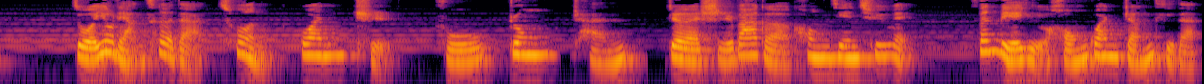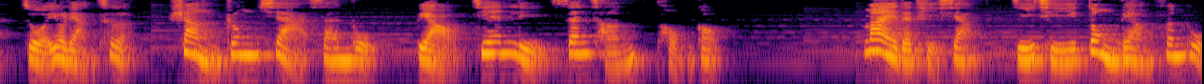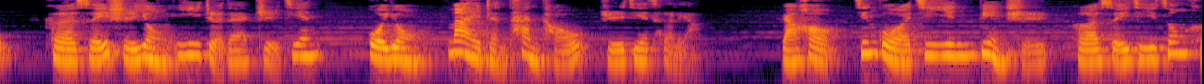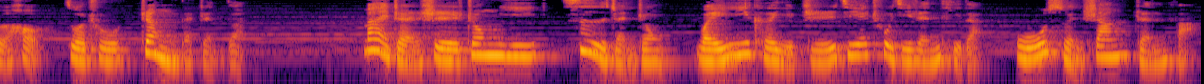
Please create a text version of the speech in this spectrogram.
左右两侧的寸、关、尺、浮、中、沉这十八个空间区位，分别与宏观整体的左右两侧上、中、下三部表、间、里三层同构。脉的体相及其动量分布。可随时用医者的指尖，或用脉诊探头直接测量，然后经过基因辨识和随机综合后，做出正的诊断。脉诊是中医四诊中唯一可以直接触及人体的无损伤诊法，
